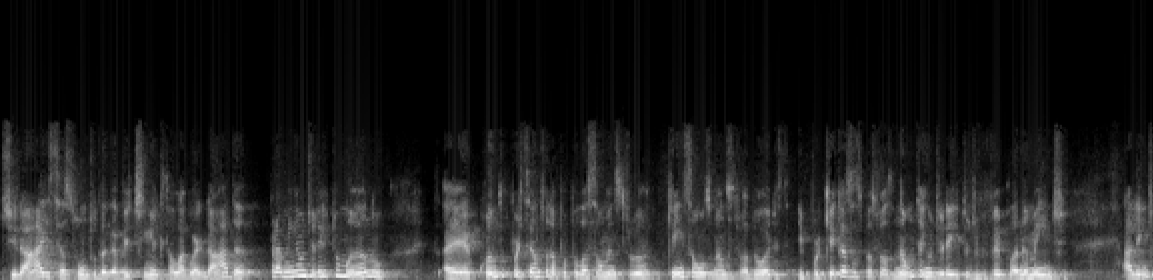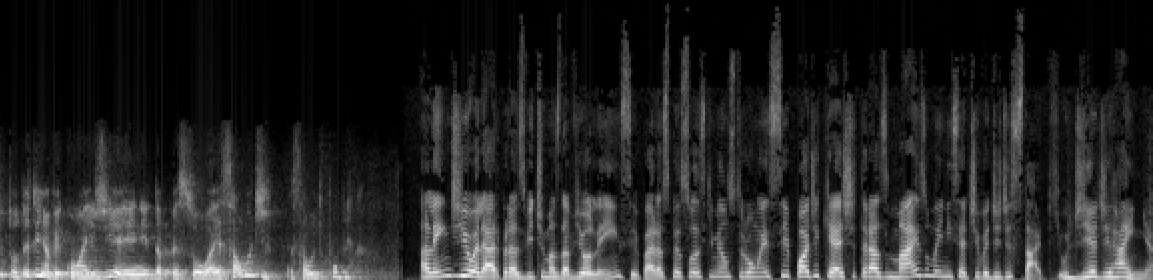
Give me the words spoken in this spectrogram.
tirar esse assunto da gavetinha que está lá guardada, para mim é um direito humano. É, quanto por cento da população menstrua? Quem são os menstruadores? E por que, que essas pessoas não têm o direito de viver plenamente? Além de tudo, tem a ver com a higiene da pessoa, é saúde, é saúde pública. Além de olhar para as vítimas da violência e para as pessoas que menstruam, esse podcast traz mais uma iniciativa de destaque, o Dia de Rainha.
